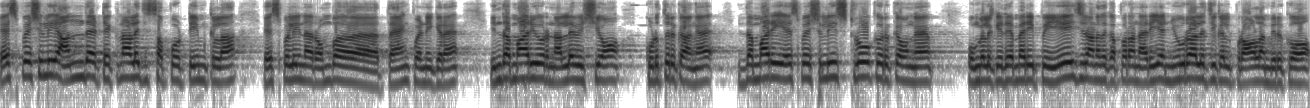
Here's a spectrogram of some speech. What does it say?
எஸ்பெஷலி அந்த டெக்னாலஜி சப்போர்ட் டீமுக்கெல்லாம் எஸ்பெஷலி நான் ரொம்ப தேங்க் பண்ணிக்கிறேன். இந்த மாதிரி ஒரு நல்ல விஷயம் கொடுத்துருக்காங்க. இந்த மாதிரி எஸ்பெஷலி ஸ்ட்ரோக் இருக்கவங்க உங்களுக்கு இதே மாதிரி இப்போ ஏஜ் ஆனதுக்கப்புறம் நிறைய நியூராலஜிக்கல் ப்ராப்ளம் இருக்கும்.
